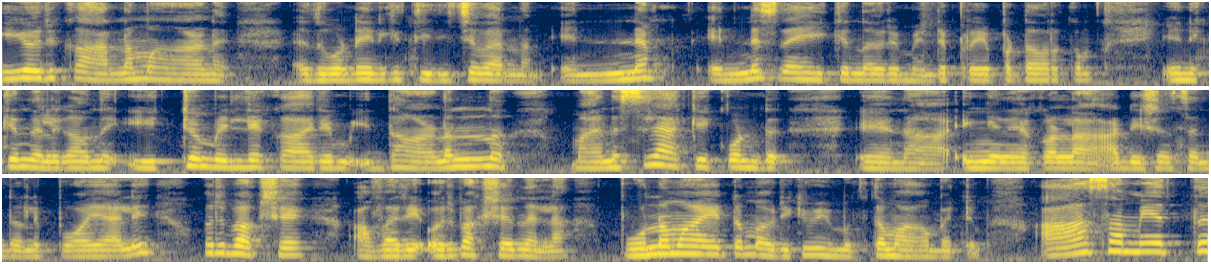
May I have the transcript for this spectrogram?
ഈ ഒരു കാരണമാണ്. അതുകൊണ്ട് എനിക്ക് തിരിച്ചു വരണം. എന്നെ എന്നെ സ്നേഹിക്കുന്നവരും എന്റെ പ്രിയപ്പെട്ടവർക്കും എനിക്ക് നൽകാവുന്ന ഏറ്റവും വലിയ കാര്യം ഇതാണെന്ന് മനസ്സിലാക്കിക്കൊണ്ട് ഇങ്ങനെയൊക്കെയുള്ള അഡീഷൻ സെന്ററിൽ പോയാൽ ഒരു പക്ഷേ അവർ ഒരു പക്ഷേ എന്നല്ല പൂർണമായിട്ടും അവർക്ക് വിമുക്തമാകാൻ പറ്റും. ആ സമയത്ത്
